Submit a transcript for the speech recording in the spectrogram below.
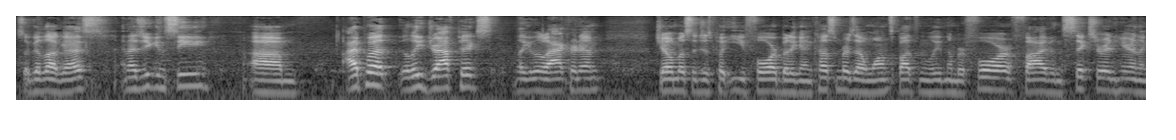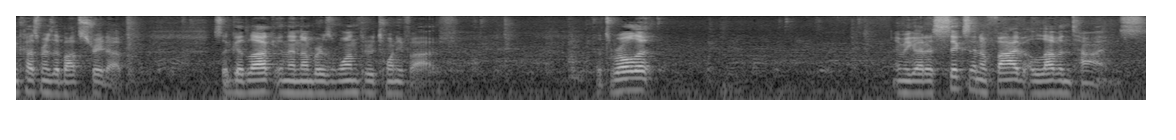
So good luck, guys. And as you can see, um, I put elite draft picks, like a little acronym. Joe must have just put E4, but again, customers that want spots in the lead number 4, 5, and 6 are in here, and then customers that bought straight up. So good luck, and then numbers 1 through 25. Let's roll it. And we got a 6 and a 5 11 times.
